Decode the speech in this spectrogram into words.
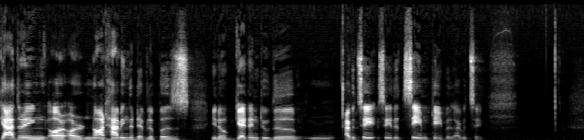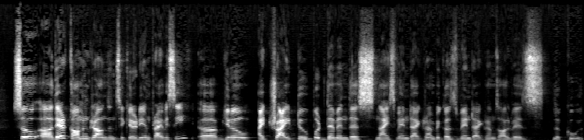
gathering or, or not having the developers, you know, get into the, mm, I would say, say the same table, I would say. So uh, there are common grounds in security and privacy. Uh, you know, I tried to put them in this nice Venn diagram because Venn diagrams always look cool.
